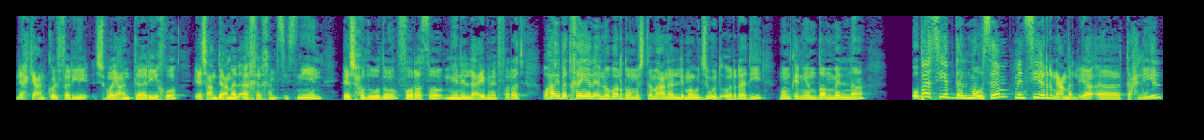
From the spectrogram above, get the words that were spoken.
نحكي عن كل فريق شوي عن تاريخه إيش عم بيعمل آخر خمس سنين إيش حظوظه فرصه مين اللعيبه نتفرج. وهي بتخيل إنه برضه مجتمعنا اللي موجود اوريدي ممكن ينضم لنا. وبس يبدأ الموسم بنصير نعمل يا آه، تحليل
